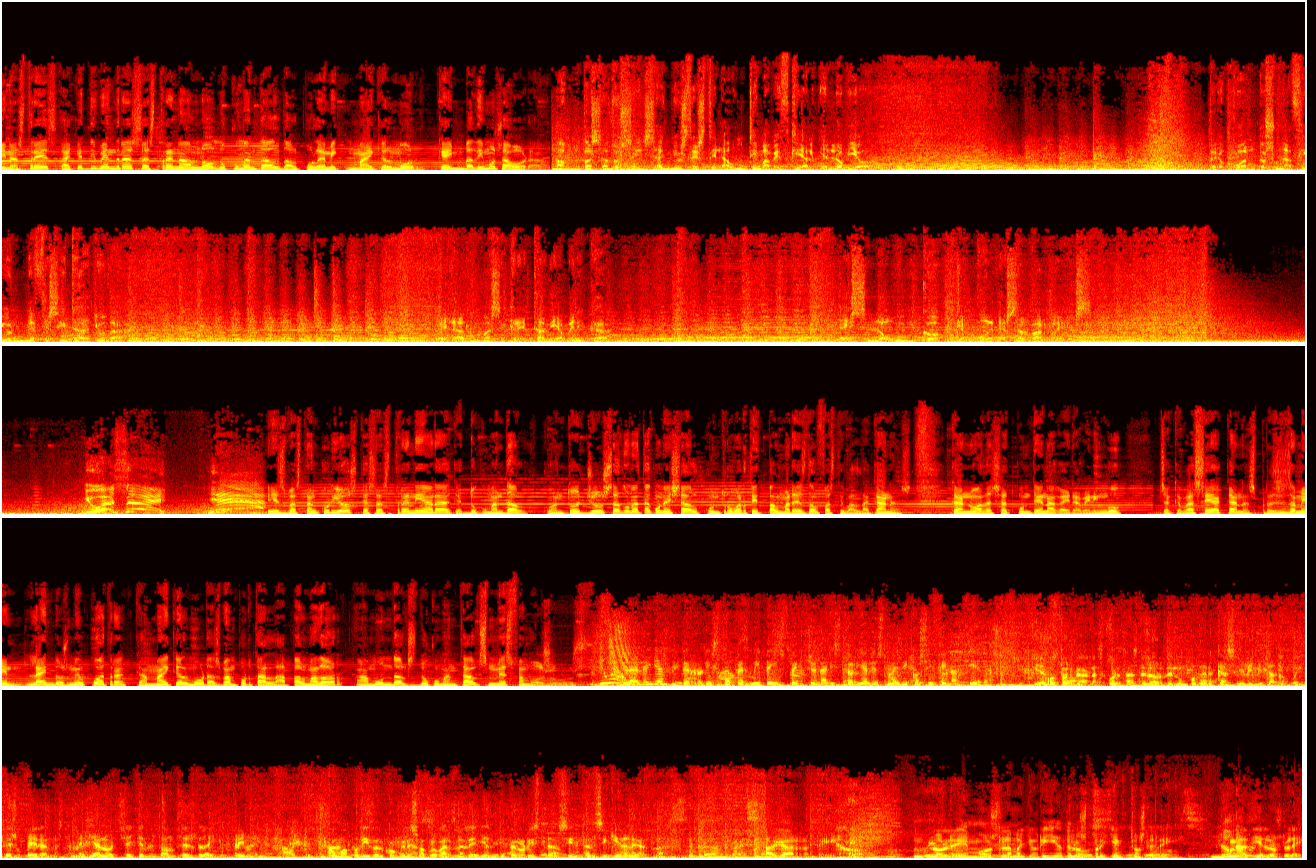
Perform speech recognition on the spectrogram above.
Finestrés, aquest divendres s'estrena el nou documental del polèmic Michael Moore, que invadimos ahora. Han pasado seis años desde la última vez que alguien lo vio. Pero cuando su nación necesita ayuda, el arma secreta de América es lo único que puede salvarles. USA! Yeah! És bastant curiós que s'estreni ara aquest documental, quan tot just s'ha donat a conèixer el controvertit palmarès del Festival de Canes, que no ha deixat content a gairebé ningú, ja que va ser a Canes precisament l'any 2004 que Michael Moore es va emportar la Palma d'Or amb un dels documentals més famosos. La ley antiterrorista permite inspeccionar historiales médicos y financieros. Otorga a las fuerzas del orden un poder casi ilimitado. Esperan hasta medianoche y entonces la imprimen. ¿Cómo ha podido el Congreso aprobar la ley antiterrorista sin tan siquiera leerla? Agárrate, hijo. No leemos la mayoría de los proyectos de ley. Nadie los lee.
